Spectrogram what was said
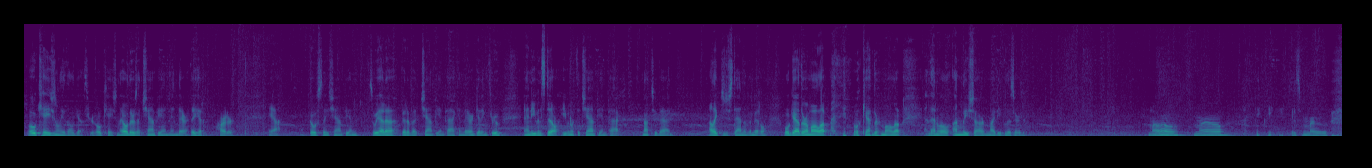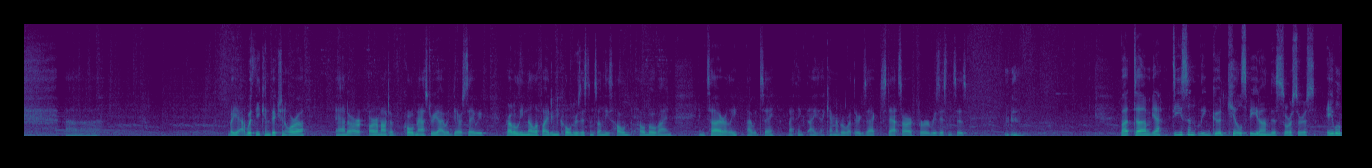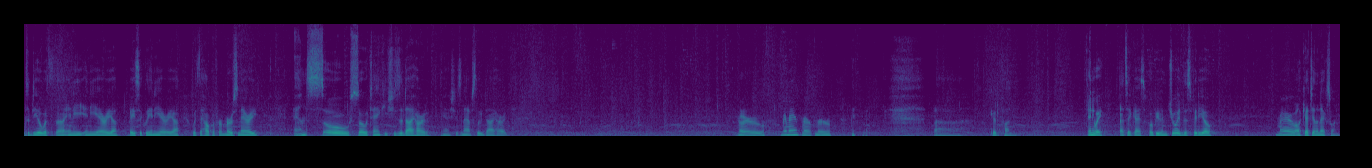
Occasionally they'll get through, occasionally. Oh, there's a champion in there. They hit harder. Yeah, ghostly champion. So we had a bit of a champion pack in there getting through. And even still, even with the champion pack, not too bad. I like to just stand in the middle. We'll gather them all up. we'll gather them all up, and then we'll unleash our mighty blizzard. Mo, Mo. it's Mo. Uh, but yeah, with the conviction aura and our, our amount of cold mastery, I would dare say we've probably nullified any cold resistance on these Hell, Hell Bovine entirely, I would say. I think, I, I can't remember what their exact stats are for resistances. But um, yeah, decently good kill speed on this sorceress, able to deal with uh, any any area, basically any area, with the help of her mercenary, and so so tanky. She's a diehard. Yeah, she's an absolute diehard. Moo, moo, moo, moo. uh, good fun. Anyway, that's it, guys. Hope you've enjoyed this video. I'll catch you in the next one.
